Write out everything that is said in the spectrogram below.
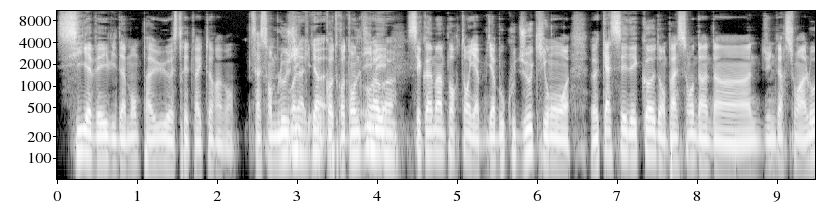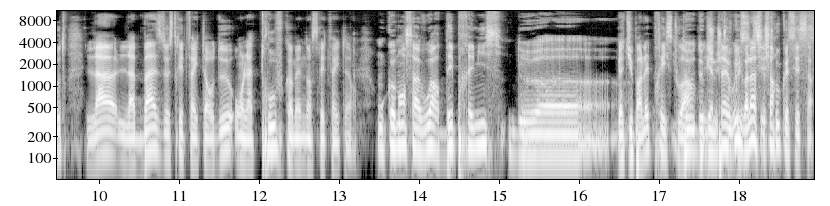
s'il y avait évidemment pas eu euh, Street Fighter avant. Ça semble logique Voilà, a- quand, quand on le dit, Ouais, mais c'est quand même important. Il y a, y a beaucoup de jeux qui ont euh, cassé des codes en passant d'un- d'un- d'une version à l'autre. Là, la base de Street Fighter 2, on la trouve quand même dans Street Fighter. On commence à avoir des prémices de euh, Là, tu parlais de préhistoire. De- de Et je- je gameplay, oui, voilà, c'est- c'est Je ça. trouve que c'est ça.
